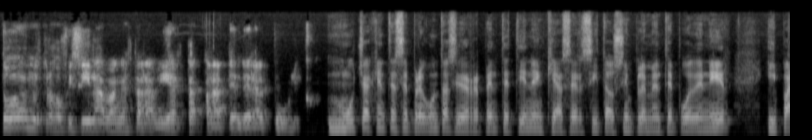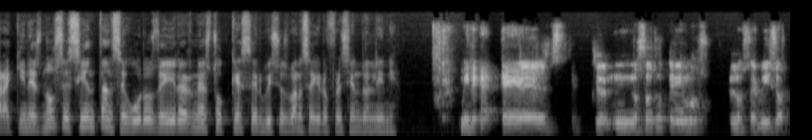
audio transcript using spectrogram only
todas nuestras oficinas van a estar abiertas para atender al público. Mucha gente se pregunta si de repente tienen que hacer cita o simplemente pueden ir. Y para quienes no se sientan seguros de ir, Ernesto, ¿qué servicios van a seguir ofreciendo en línea? Mira, nosotros tenemos los servicios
